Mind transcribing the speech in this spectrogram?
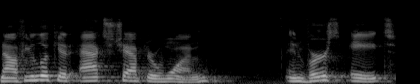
Now, if you look at Acts chapter 1, in verse 8,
